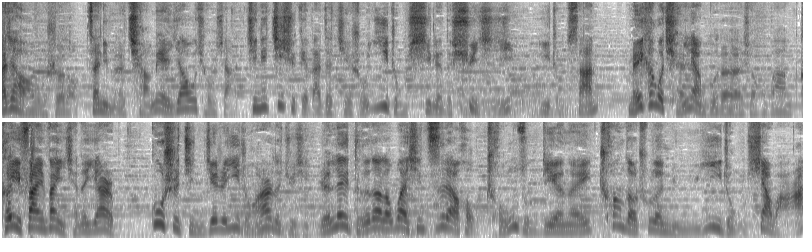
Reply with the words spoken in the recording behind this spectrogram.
大家好，我是阿斗，在你们的强烈要求下，今天继续给大家解说异种系列的续集《异种三》。没看过前两部的小伙伴，可以翻一翻以前的一二部。故事紧接着异种二的剧情，人类得到了外星资料后，重组 DNA，创造出了女异种夏娃。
